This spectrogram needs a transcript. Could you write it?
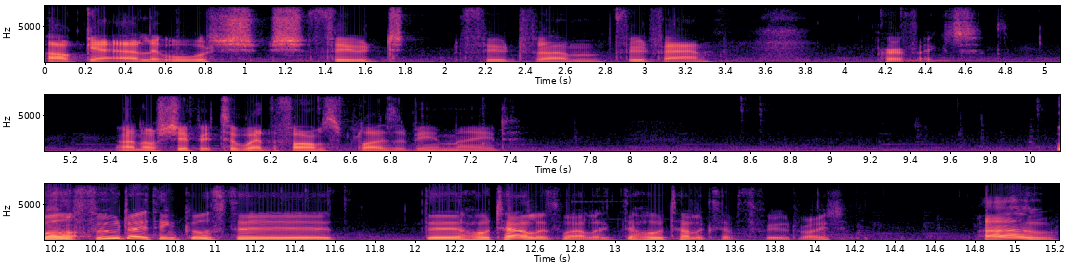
I'll get a little sh- sh- food food um, food van, Perfect. and I'll ship it to where the farm supplies are being made. Well, food I think goes to the hotel as well. Like the hotel accepts food, right? Oh,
